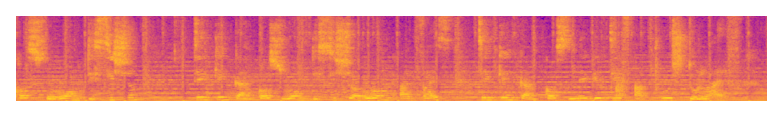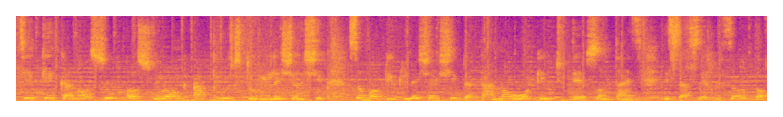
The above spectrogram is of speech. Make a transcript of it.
cause the wrong decision. Thinking can cause wrong decision, wrong advice thinking can cause negative approach to life thinking can also cause wrong approach to relationship. Some of the relationship that are not working today sometimes is as a result of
